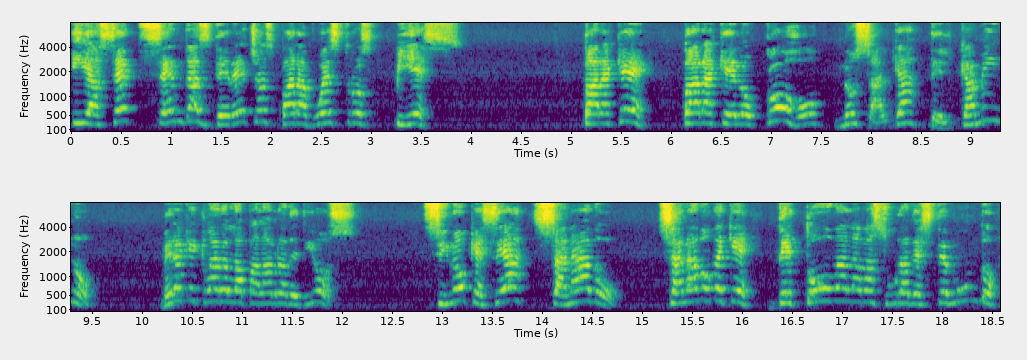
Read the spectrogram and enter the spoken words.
Y haced sendas derechas para vuestros pies. ¿Para qué? Para que lo cojo no salga del camino. Mira qué clara la palabra de Dios. Sino que sea sanado. ¿Sanado de qué? De toda la basura de este mundo,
